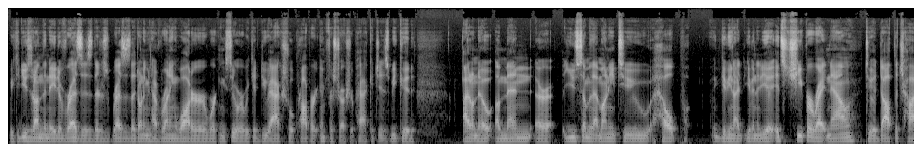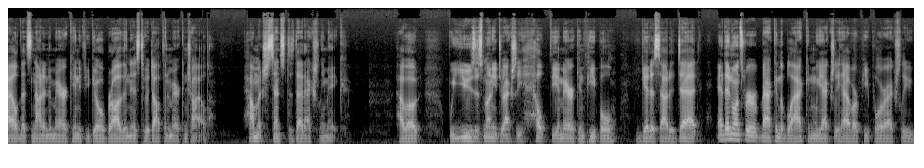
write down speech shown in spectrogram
We could use it on the native reses. There's reses that don't even have running water or working sewer. We could do actual proper infrastructure packages. We could, I don't know, amend or use some of that money to help give you an, give an idea. It's cheaper right now to adopt a child that's not an American if you go abroad than it is to adopt an American child. How much sense does that actually make? How about we use this money to actually help the American people get us out of debt, and then once we're back in the black and we actually have our people are actually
